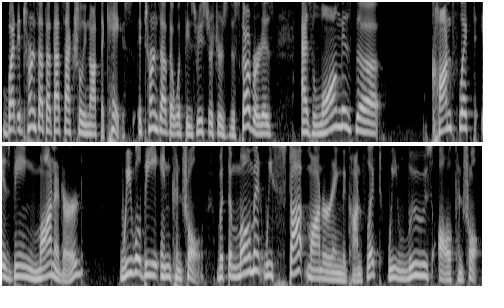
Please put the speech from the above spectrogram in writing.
but it turns out that that's actually not the case. It turns out that what these researchers discovered is as long as the conflict is being monitored, we will be in control. But the moment we stop monitoring the conflict, we lose all control.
